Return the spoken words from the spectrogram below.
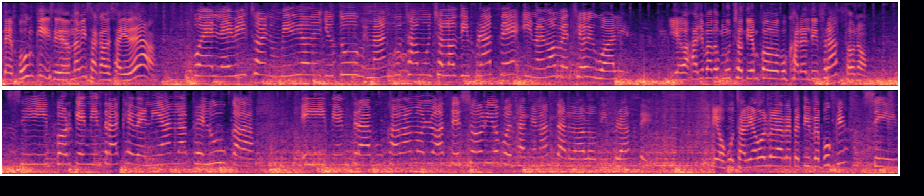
¿De punkis? ¿Y de dónde habéis sacado esa idea? Pues le he visto en un vídeo de YouTube y me han gustado mucho los disfraces y nos hemos vestido iguales. ¿Y os ha llevado mucho tiempo buscar el disfraz o no? Sí, porque mientras que venían las pelucas y mientras buscábamos los accesorios, pues también han tardado los disfraces. ¿Y os gustaría volver a repetir de punky? Sí.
